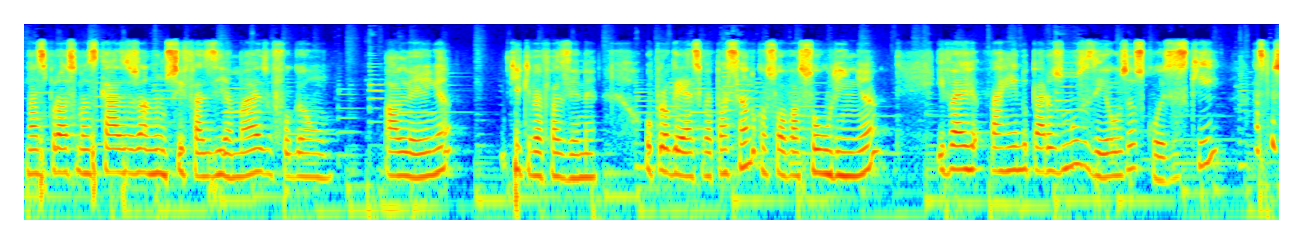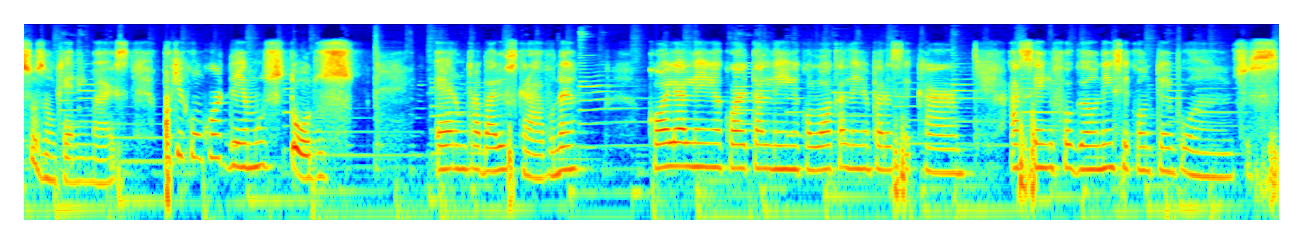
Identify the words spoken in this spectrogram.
Nas próximas casas já não se fazia mais o fogão a lenha. O que, que vai fazer, né? O progresso vai passando com a sua vassourinha e vai varrendo para os museus as coisas que as pessoas não querem mais. Porque concordemos todos, era um trabalho escravo, né? Colhe a lenha, corta a lenha, coloca a lenha para secar, acende o fogão nem sei quanto tempo antes.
